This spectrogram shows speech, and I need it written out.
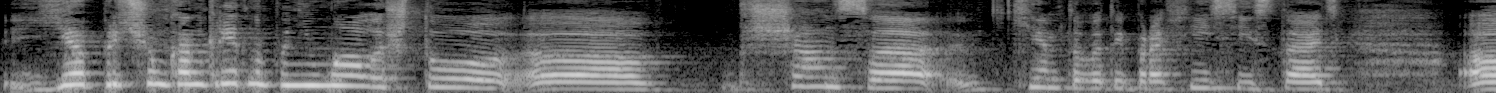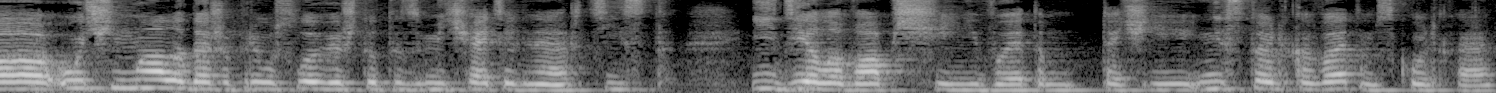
Я причем конкретно понимала, что э, шанса кем-то в этой профессии стать э, очень мало, даже при условии, что ты замечательный артист. И дело вообще не в этом, точнее, не столько в этом, сколько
